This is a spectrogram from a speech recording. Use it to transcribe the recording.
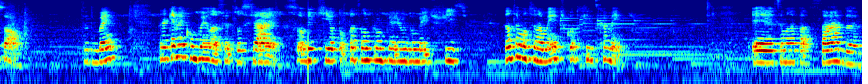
pessoal, tudo bem? Para quem me acompanha nas redes sociais, soube que eu tô passando por um período meio difícil, tanto emocionalmente quanto fisicamente. É, semana passada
